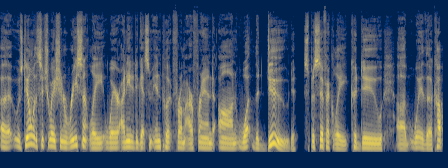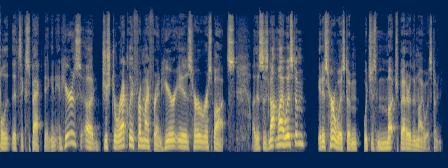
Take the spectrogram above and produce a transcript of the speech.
uh, was dealing with a situation recently where I needed to get some input from our friend on what the dude specifically could do uh, with a couple that's expecting. And, and here's uh, just directly from my friend. Here is her response. Uh, this is not my wisdom. It is her wisdom, which is much better than my wisdom.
